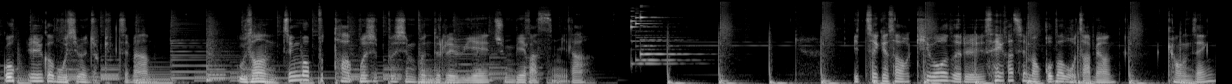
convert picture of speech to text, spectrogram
꼭 읽어보시면 좋겠지만 우선 찍먹부터 하고 싶으신 분들을 위해 준비해봤습니다. 이 책에서 키워드를 세 가지만 꼽아보자면 경쟁,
